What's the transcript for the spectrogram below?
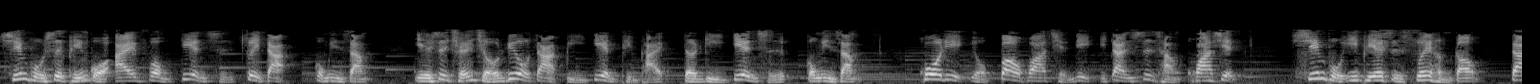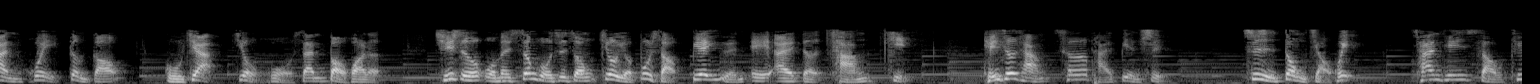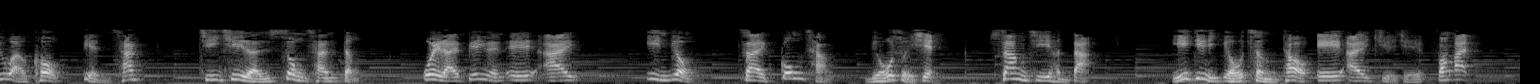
新普是苹果 iPhone 电池最大。供应商也是全球六大笔电品牌的锂电池供应商，获利有爆发潜力。一旦市场发现新普 EPS 虽很高，但会更高，股价就火山爆发了。其实我们生活之中就有不少边缘 AI 的场景：停车场车牌辨识、自动缴费、餐厅扫 QR code 点餐。机器人送餐等，未来边缘 AI 应用在工厂流水线，商机很大，一定有整套 AI 解决方案。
